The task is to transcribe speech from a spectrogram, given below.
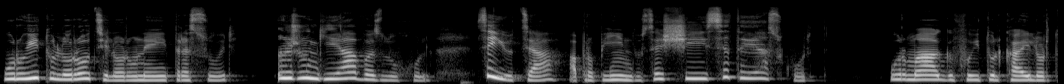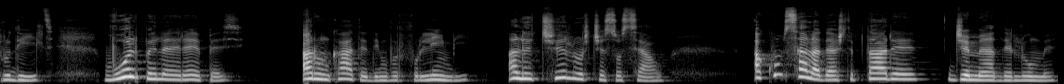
uruitul roților unei trăsuri înjunghia văzduhul, se iuțea, apropiindu-se și se tăia scurt. Urma gâfuitul cailor trudiți, volpele repezi, aruncate din vârful limbii, ale celor ce soseau. Acum sala de așteptare gemea de lume.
